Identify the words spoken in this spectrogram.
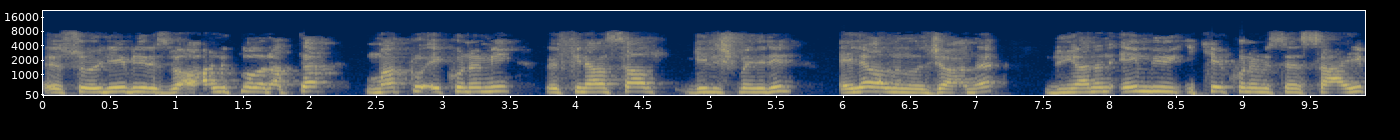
e, söyleyebiliriz. Ve ağırlıklı olarak da makroekonomi ve finansal gelişmelerin ele alınacağını, dünyanın en büyük iki ekonomisine sahip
